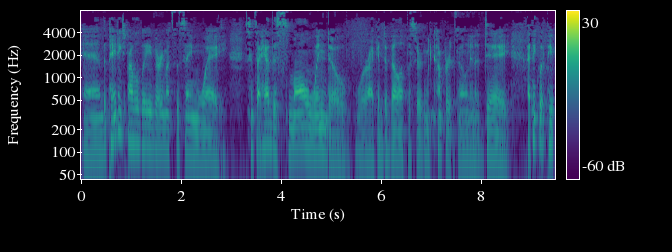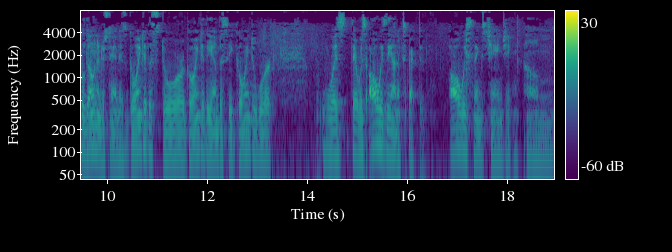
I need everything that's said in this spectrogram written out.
and the painting's probably very much the same way. Since I had this small window where I could develop a certain comfort zone in a day, I think what people don't understand is going to the store, going to the embassy, going to work, was, there was always the unexpected. Always things changing. Um,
